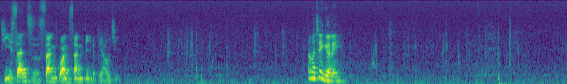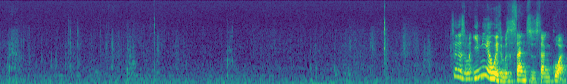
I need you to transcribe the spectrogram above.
即三指三观三谛的表解。那么这个呢？这个什么一念为什么是三指三观，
